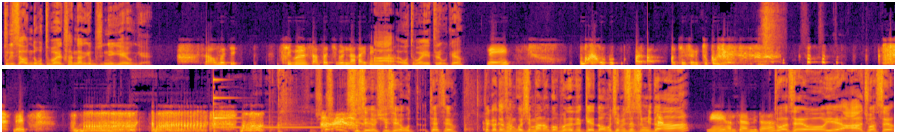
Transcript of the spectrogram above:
둘이 싸우는데 오토바이를 탄다는 게 무슨 얘기예요, 그게? 싸워서 지- 집을 싸서 집을 나가야 됩니다. 아 오토바이 예, 들어볼게요. 네. 아, 아, 아 죄송해요. 조금. 네. 쉬- 쉬세요, 쉬세요. 옷, 됐어요. 백화점 상품 10만 원 권 보내드릴게요. 너무 재밌었습니다. 네, 감사합니다. 또 하세요. 예, 아, 좋았어요.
